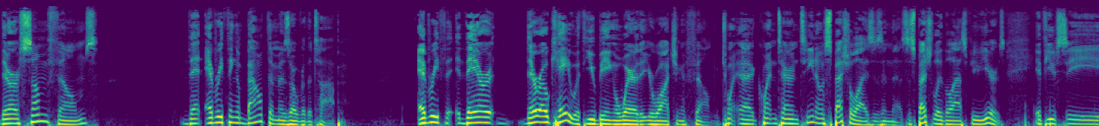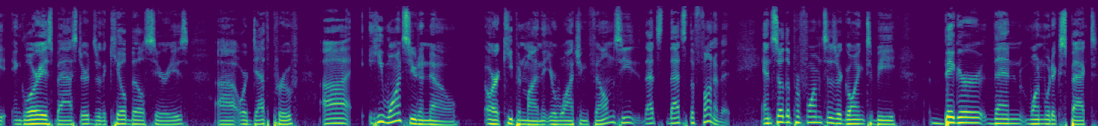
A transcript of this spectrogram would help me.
there are some films that everything about them is over the top. Everything they are they're okay with you being aware that you're watching a film. Tw- uh, Quentin Tarantino specializes in this, especially the last few years. If you see Inglourious Basterds or the Kill Bill series, uh, or Death Proof, uh, he wants you to know or keep in mind that you're watching films. He that's that's the fun of it, and so the performances are going to be bigger than one would expect,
